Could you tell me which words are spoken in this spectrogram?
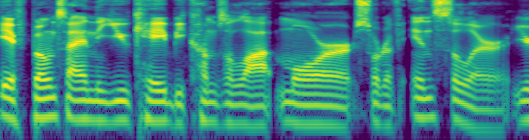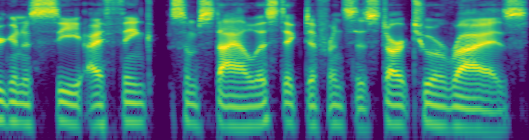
if bonsai in the UK becomes a lot more sort of insular, you're going to see, I think, some stylistic differences start to arise.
